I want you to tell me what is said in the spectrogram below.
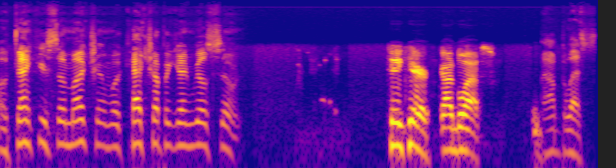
Well, thank you so much, and we'll catch up again real soon. Take care. God bless. God bless.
